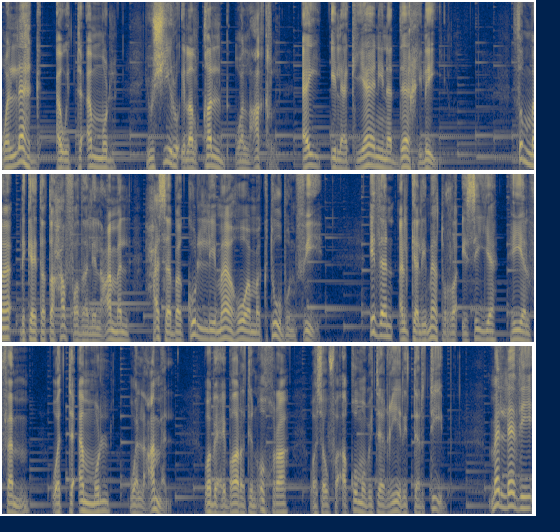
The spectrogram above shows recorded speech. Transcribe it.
واللهج أو التأمل يشير إلى القلب والعقل أي إلى كياننا الداخلي. ثم لكي تتحفظ للعمل حسب كل ما هو مكتوب فيه. اذا الكلمات الرئيسية هي الفم والتأمل والعمل وبعبارة أخرى وسوف أقوم بتغيير الترتيب. ما الذي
